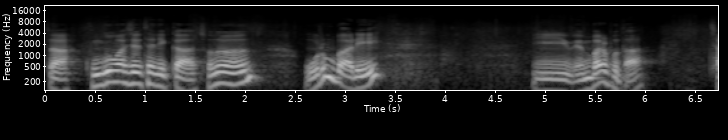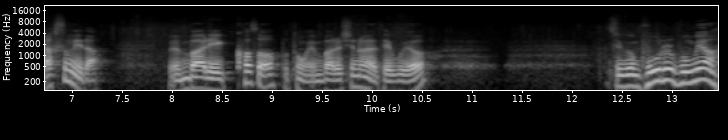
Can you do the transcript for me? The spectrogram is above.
자, 궁금하실 테니까 저는 오른발이 이 왼발보다 작습니다. 왼발이 커서 보통 왼발을 신어야 되고요. 지금 볼을 보면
